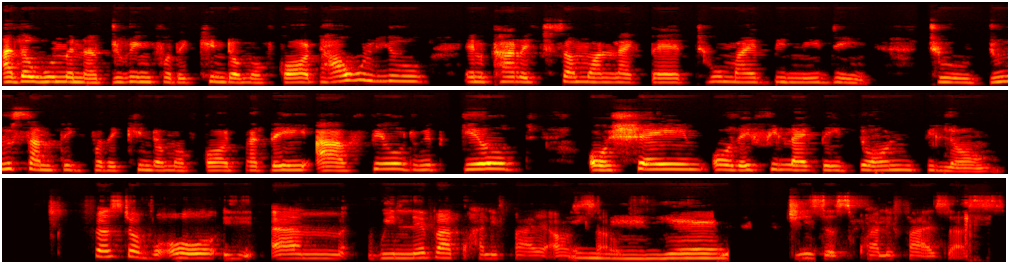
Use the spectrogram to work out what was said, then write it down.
other women are doing for the kingdom of God. How will you encourage someone like that who might be needing to do something for the kingdom of God, but they are filled with guilt or shame or they feel like they don't belong? First of all, um, we never qualify ourselves. Amen. Yes. Jesus qualifies us.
